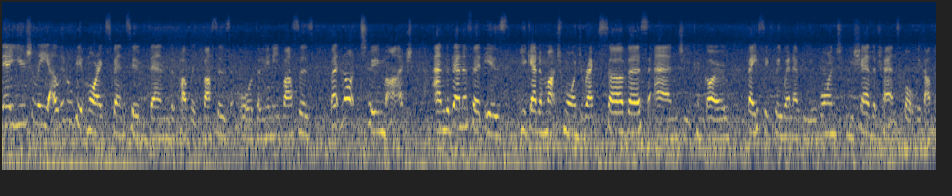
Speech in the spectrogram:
They're usually a little bit more expensive than the public buses or the minibuses, but not too much. And the benefit is you get a much more direct service and you can go basically whenever you want. You share the transport with other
